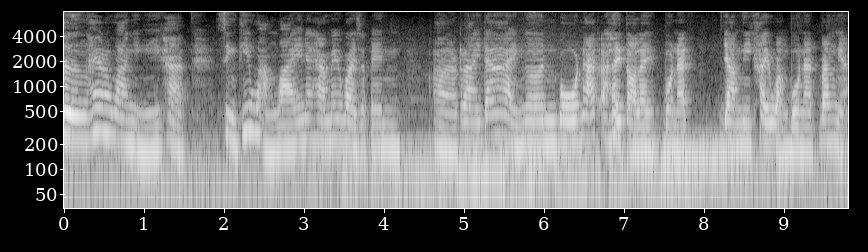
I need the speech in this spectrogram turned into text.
จึงให้ระวังอย่างนี้ค่ะ สิ่งที่หวังไว้นะคะ ไม่ว่าจะเป็นรายได้เงินโบนัสอะไรต่ออะไรโบนัส ยามนี้ใครหวังโบนัสบ้างเนี่ย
